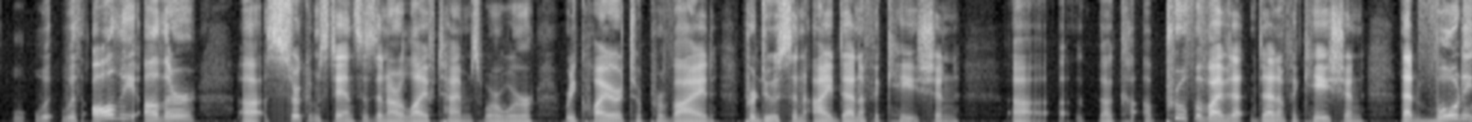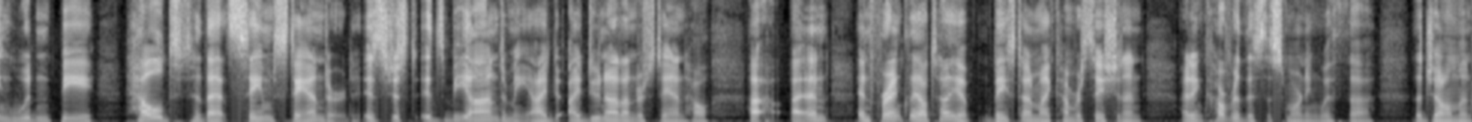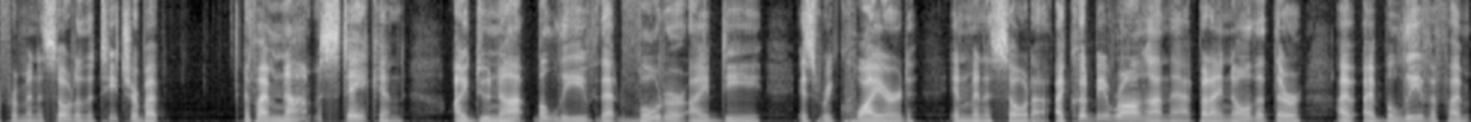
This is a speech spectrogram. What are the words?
with all the other uh, circumstances in our lifetimes where we're required to provide produce an identification uh, a, a, proof of identification that voting wouldn't be held to that same standard. It's just it's beyond me. I, I do not understand how uh, and and frankly i'll tell you based on my conversation and i didn't cover this this morning with uh, the gentleman from minnesota the teacher but if i'm not mistaken i do not believe that voter id is required in Minnesota. I could be wrong on that, but I know that there. I, I believe if I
